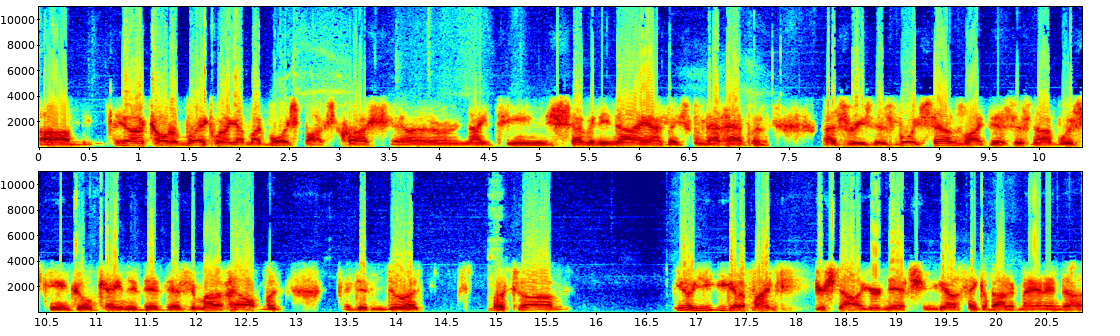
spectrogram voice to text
um, you know, I called a break when I got my voice box crushed. Uh, 1979, I think, when that happened. That's the reason his voice sounds like this. It's not whiskey and cocaine that did this. It might have helped, but it didn't do it. But um, you know, you, you got to find your style, your niche. And you got to think about it, man. And uh,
